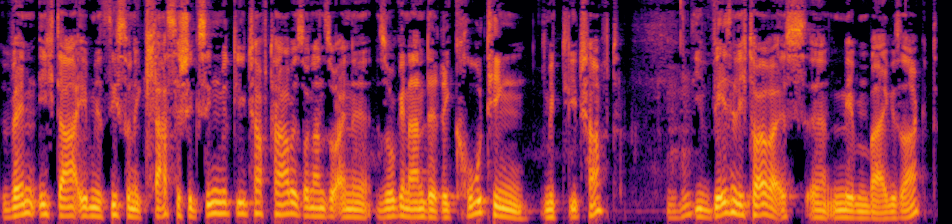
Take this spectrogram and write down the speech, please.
wenn ich da eben jetzt nicht so eine klassische Xing-Mitgliedschaft habe, sondern so eine sogenannte Recruiting-Mitgliedschaft, mhm. die wesentlich teurer ist, äh, nebenbei gesagt,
